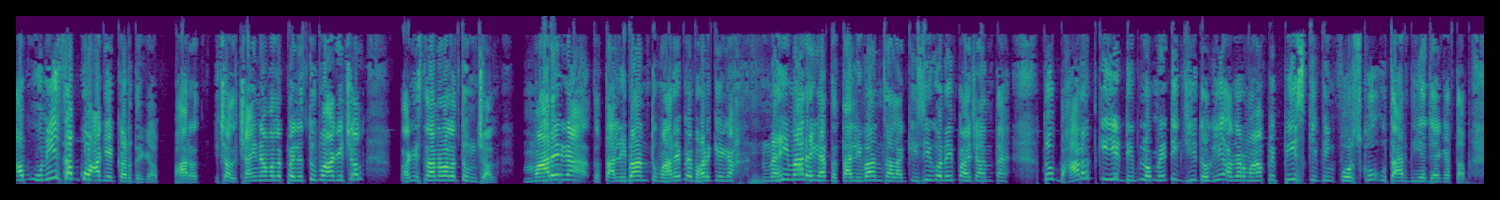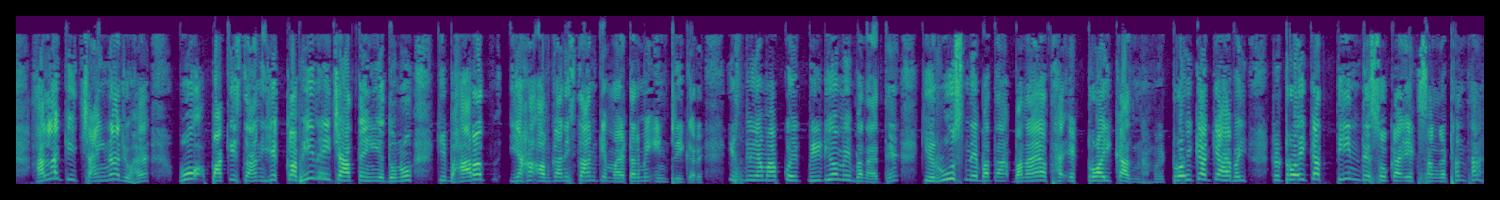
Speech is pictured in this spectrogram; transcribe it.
अब उन्हीं सबको आगे कर देगा भारत चल, चाइना वाले पहले तुम आगे चल, पाकिस्तान वाले तुम चल। मारेगा तो तालिबान तुम्हारे पे भड़केगा। नहीं मारेगा तो तालिबान साला किसी को नहीं पहचानता है। तो भारत की ये डिप्लोमेटिक जीत होगी, अगर वहाँ पे पीस कीपिंग फोर्स को उतार दिया जाएगा तब। हालाँकि चाइना जो है, वो पाकिस्तान ये कभी नहीं चाहते हैं ये दोनों कि भारत यहाँ अफ़गानिस्तान के मैटर में एंट्री करे। इसलिए हम आपको एक वीडियो में बनाए थे कि रूस ने बनाया था एक ट्रोइका नाम ट्रोइका क्या है भाई? तो ट्रोइका तीन देशों का एक संगठन था,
